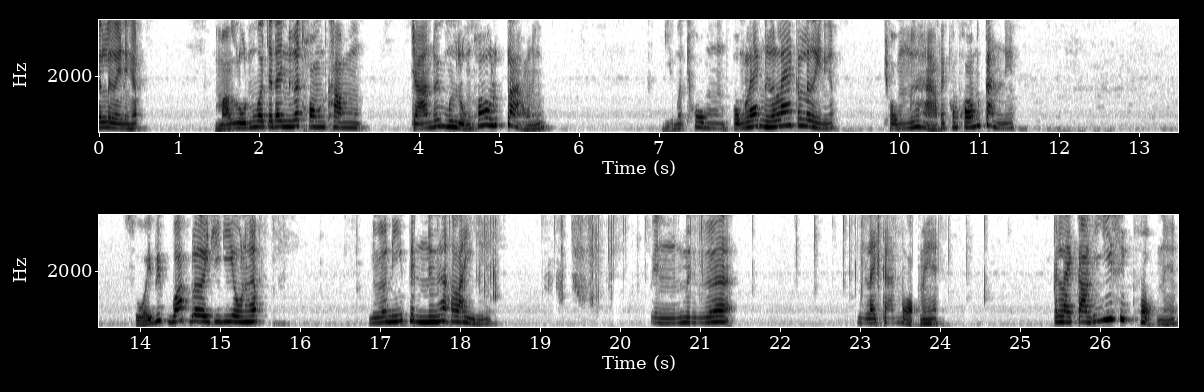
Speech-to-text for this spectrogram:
กันเลยนะครับ มาลุ้นว่าจะได้เนื้อทองคำจานด้วยมือหลวงพ่อหรือเปล่านะครับเดี๋ยวมาชมองค์แรกเนื้อแรกกันเลยนะครับ ชมเนื้อหาไปพร้อมๆกันนะครับสวยวิบวับเลยทีเดียวนะครับ เนื้อนี้เป็นเนื้ออะไรเนี่เป็นเนื้อ มีรายการบอกไหมเป็นรายการที่ยี่สิบหกนะครับ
